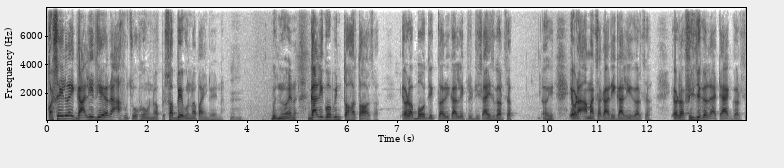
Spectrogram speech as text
कसैलाई गाली दिएर आफू चोखो हुन सभ्य हुन पाइँदैन। बुझ्नु होइन? गालीको पनि तह तह छ। एउटा बौद्धिक तरिकाले क्रिटिसाइज गर्छ है? एउटा आमा चकारी गाली गर्छ एउटा फिजिकल एट्याक गर्छ।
